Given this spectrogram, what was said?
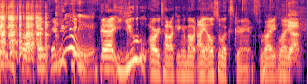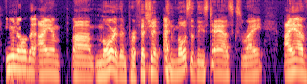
and everything Really? that you are talking about, I also experienced. Right? Like, Yeah. even though that I am um, more than proficient on most of these tasks, right? I have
